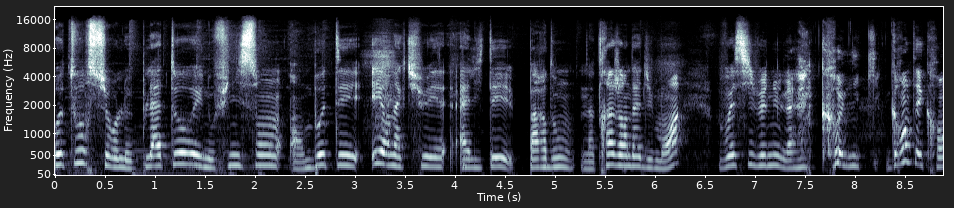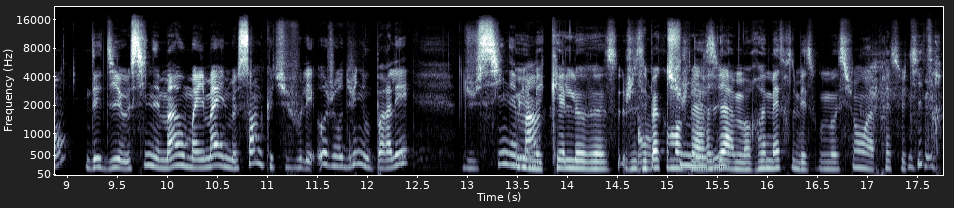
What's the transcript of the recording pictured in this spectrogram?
Retour sur le plateau et nous finissons en beauté et en actualité, pardon, notre agenda du mois. Voici venue la chronique grand écran dédiée au cinéma. Maïma, il me semble que tu voulais aujourd'hui nous parler du cinéma. Oui, mais quelle loveuse. Je ne sais pas comment je vais arriver à me remettre de mes émotions après ce titre.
